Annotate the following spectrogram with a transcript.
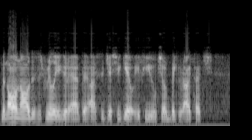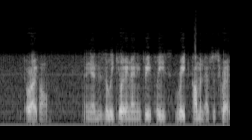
But all in all, this is really a good app that I suggest you get if you jailbreak your iTouch or iPhone. And yeah, this is the Killer 893. Please rate, comment, and subscribe.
